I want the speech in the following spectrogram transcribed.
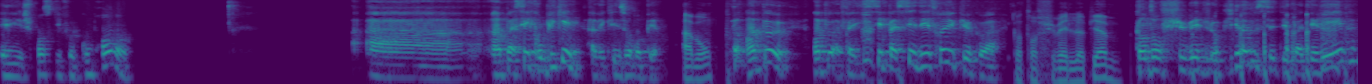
et je pense qu'il faut le comprendre, a un passé compliqué avec les Européens. Ah bon? Un peu, un peu. Enfin, il s'est passé des trucs, quoi. Quand on fumait de l'opium Quand on fumait de l'opium, c'était pas terrible.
